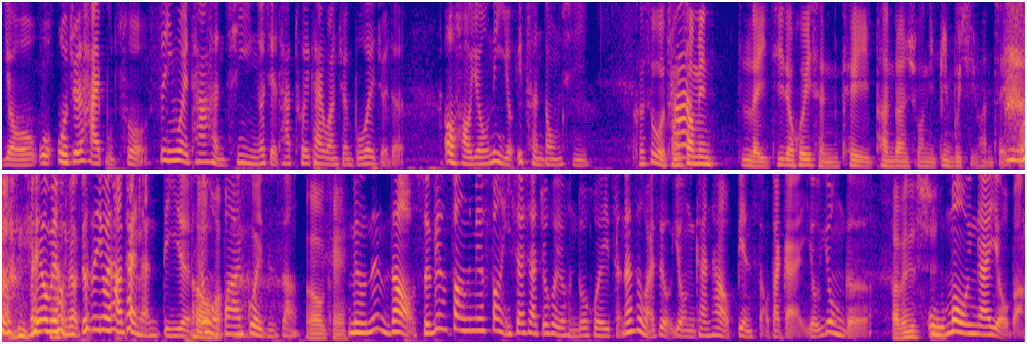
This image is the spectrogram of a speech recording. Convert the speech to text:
油我我觉得还不错，是因为它很轻盈，而且它推开完全不会觉得哦，好油腻，有一层东西。可是我从上面累积的灰尘可以判断说你并不喜欢这一款。没有没有没有，就是因为它太难滴了，哦跟我放在柜子上。OK，没有，那你知道，随便放那边放一下下就会有很多灰尘，但是我还是有用。你看它有变少，大概有用个百分之十五，梦应该有吧。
